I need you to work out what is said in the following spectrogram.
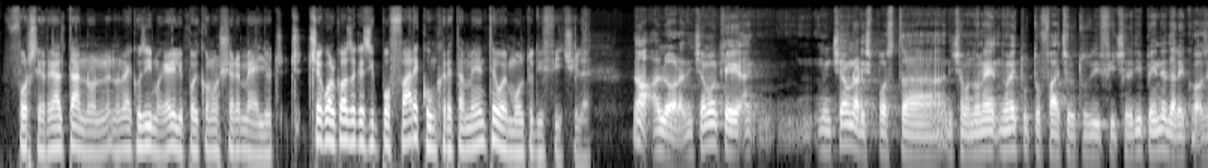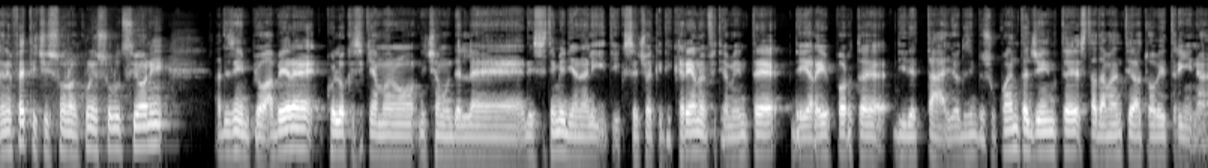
Forse in realtà non, non è così, magari li puoi conoscere meglio. C- c'è qualcosa che si può fare concretamente o è molto difficile? No, allora, diciamo che eh, non c'è una risposta, diciamo, non è, non è tutto facile tutto difficile, dipende dalle cose. In effetti ci sono alcune soluzioni ad esempio, avere quello che si chiamano diciamo, delle, dei sistemi di analytics, cioè che ti creano effettivamente dei report di dettaglio, ad esempio su quanta gente sta davanti alla tua vetrina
